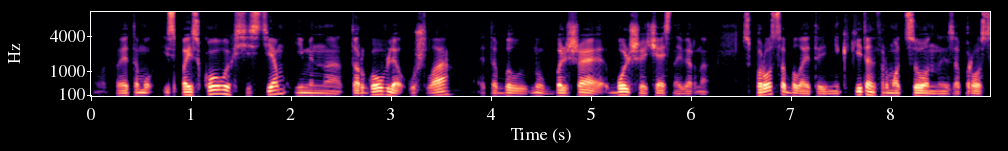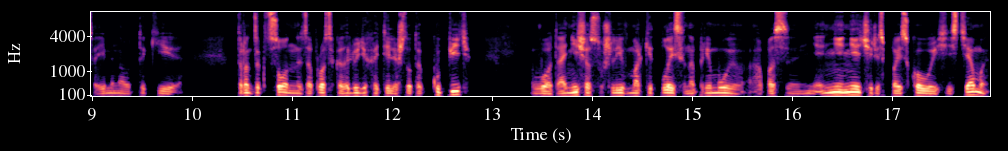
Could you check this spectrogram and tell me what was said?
Вот, поэтому из поисковых систем именно торговля ушла. Это был, ну, большая, большая часть, наверное, спроса была. Это не какие-то информационные запросы, а именно вот такие транзакционные запросы, когда люди хотели что-то купить, вот, они сейчас ушли в маркетплейсы напрямую, а пос... не, не через поисковые системы.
